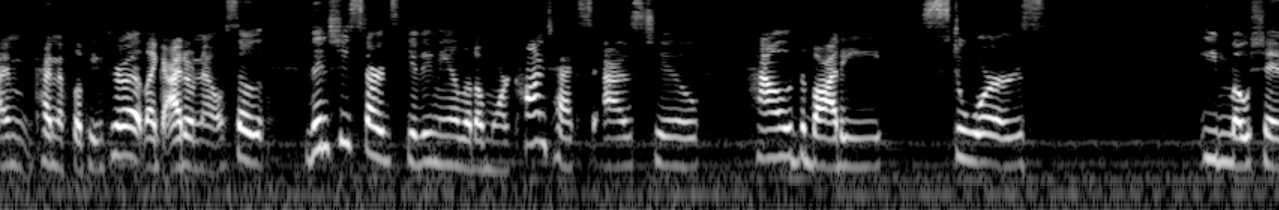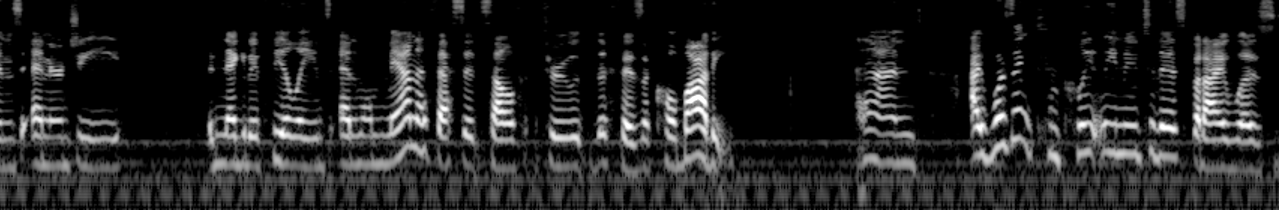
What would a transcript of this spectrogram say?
I'm kind of flipping through it. Like, I don't know. So then she starts giving me a little more context as to how the body stores emotions, energy, negative feelings and will manifest itself through the physical body. And I wasn't completely new to this, but I was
